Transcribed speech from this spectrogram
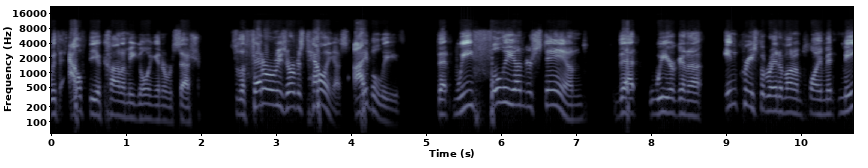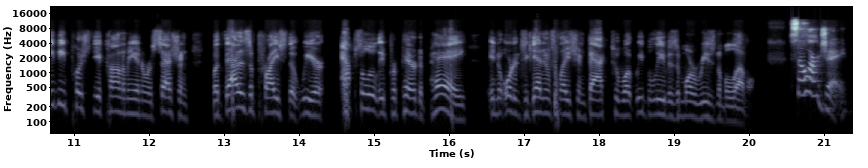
without the economy going into recession. So the Federal Reserve is telling us, I believe, that we fully understand that we are going to increase the rate of unemployment, maybe push the economy into a recession, but that is a price that we are absolutely prepared to pay in order to get inflation back to what we believe is a more reasonable level. So, RJ,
